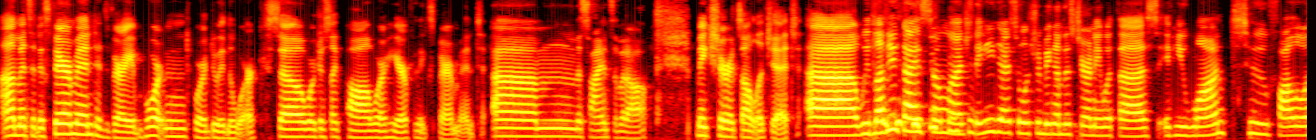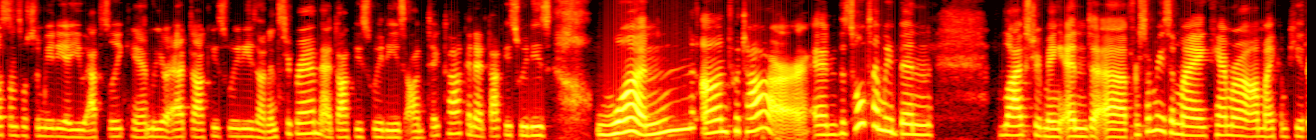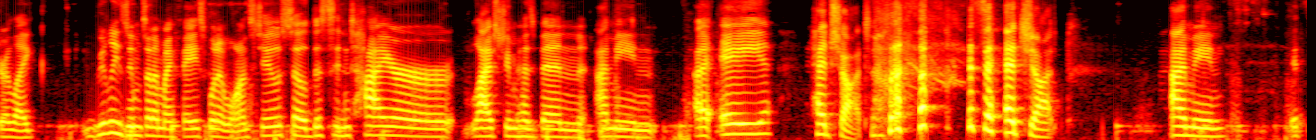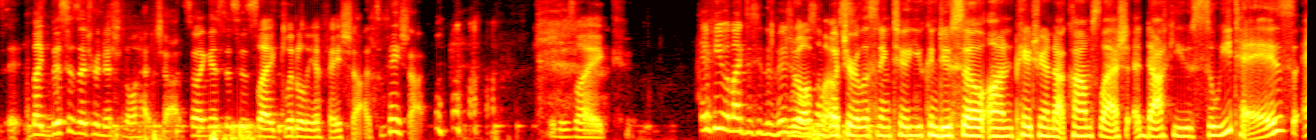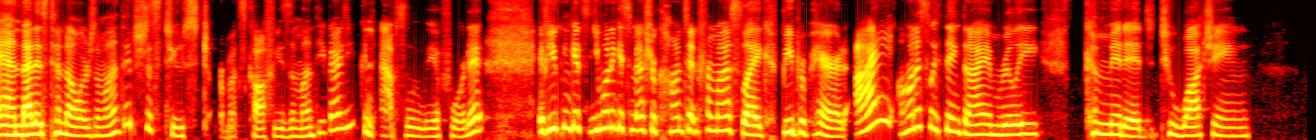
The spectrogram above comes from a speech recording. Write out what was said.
Um, it's an experiment. It's very important. We're doing the work. So we're just like Paul. We're here for the experiment. Um, the science of it all. Make sure it's all legit. Uh, we love you guys so much. Thank you guys so much for being on this journey with us. If you want to follow us on social media, you absolutely can. We are at Docu Sweeties on Instagram, at Docu Sweeties on TikTok, and at Docu Sweeties one on Twitter. And this whole time we've been live streaming, and uh, for some reason my camera on my computer like really zooms out on my face when it wants to. So this entire live stream has been, I mean, a, a headshot. it's a headshot. I mean, it's it- like this is a traditional headshot. So I guess this is like literally a face shot. It's a face shot. it is like If you would like to see the visuals of what you're listening to, you can do so on patreon.com slash docusweeties. And that is $10 a month. It's just two Starbucks coffees a month. You guys, you can absolutely afford it. If you can get, you want to get some extra content from us, like be prepared. I honestly think that I am really committed to watching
